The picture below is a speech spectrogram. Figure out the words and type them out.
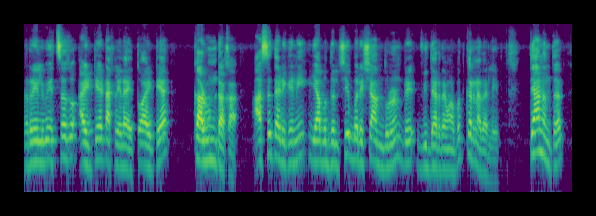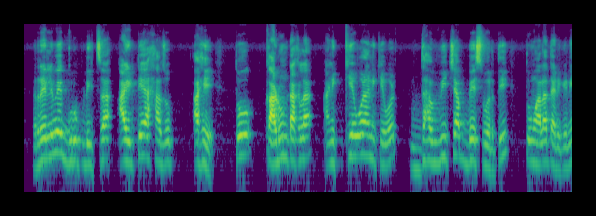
रेल्वेचा जो आय टी आय टाकलेला आहे तो आय टी आय काढून टाका. असं त्या ठिकाणी याबद्दलचे बरेचसे आंदोलन रे- विद्यार्थ्यांमार्फत करण्यात आले. त्यानंतर रेल्वे ग्रुप डीचा आय टी आय हा जो आहे तो काढून टाकला आणि केवळ आणि केवळ दहावीच्या बेसवरती तुम्हाला त्या ठिकाणी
